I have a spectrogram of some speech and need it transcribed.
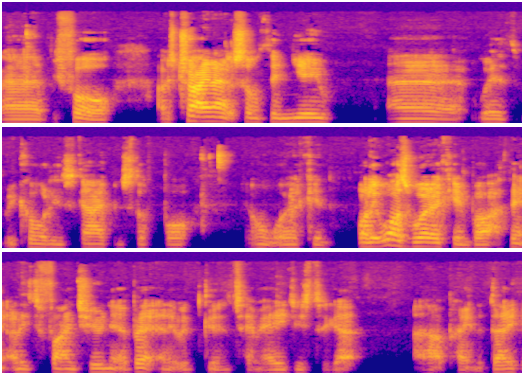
uh, before. I was trying out something new uh, with recording Skype and stuff, but it wasn't working. Well, it was working, but I think I need to fine tune it a bit, and it would take me ages to get out paint a day.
